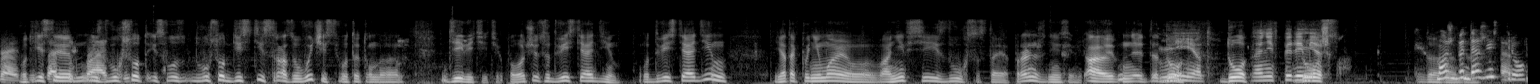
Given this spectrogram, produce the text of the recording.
считается. Вот если из 200, из 210 сразу вычесть вот эту на 9 этих, получится 201. Вот 201, я так понимаю, они все из двух состоят, правильно же, Денис А, это до... Нет, до, они в перемешку. До... Может да, быть, да. даже из трех,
